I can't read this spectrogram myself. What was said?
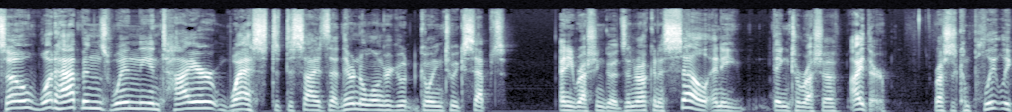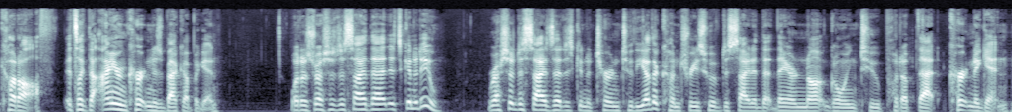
So, what happens when the entire West decides that they're no longer going to accept any Russian goods. and They're not going to sell anything to Russia either. Russia's completely cut off. It's like the Iron Curtain is back up again. What does Russia decide that it's going to do? Russia decides that it's going to turn to the other countries who have decided that they are not going to put up that curtain again.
